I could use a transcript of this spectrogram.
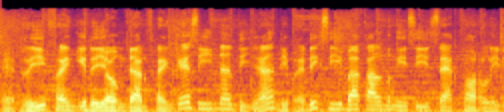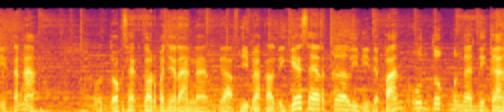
Pedri, Frankie de Jong, dan Frank Kessie nantinya diprediksi bakal mengisi sektor lini tengah. Untuk sektor penyerangan, Gavi bakal digeser ke lini depan untuk menggantikan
